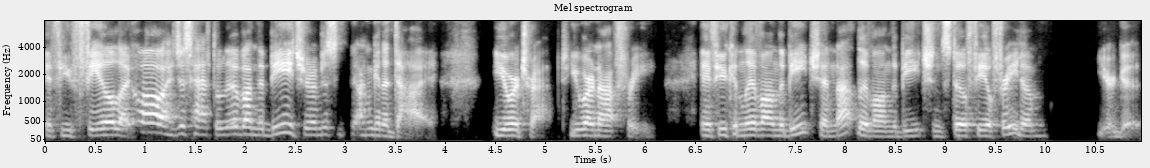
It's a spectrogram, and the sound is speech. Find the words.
If you feel like, oh, I just have to live on the beach or I'm just, I'm going to die, you are trapped. You are not free. If you can live on the beach and not live on the beach and still feel freedom, you're good.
